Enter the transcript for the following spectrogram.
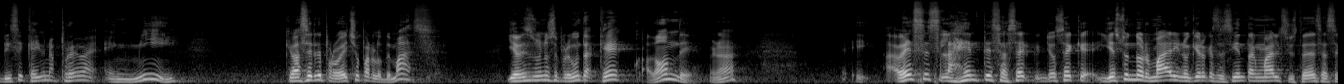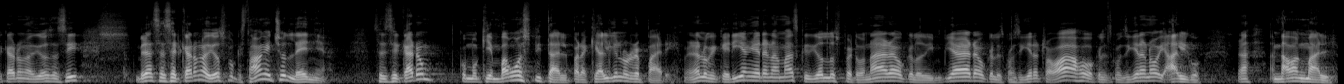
Dice que hay una prueba en mí que va a ser de provecho para los demás. Y a veces uno se pregunta, ¿qué? ¿A dónde? a veces la gente se acerca, yo sé que, y esto es normal y no quiero que se sientan mal si ustedes se acercaron a Dios así, ¿verdad? se acercaron a Dios porque estaban hechos leña, se acercaron como quien va a un hospital para que alguien lo repare, ¿verdad? lo que querían era nada más que Dios los perdonara o que los limpiara o que les consiguiera trabajo o que les consiguiera novia, algo, andaban mal.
